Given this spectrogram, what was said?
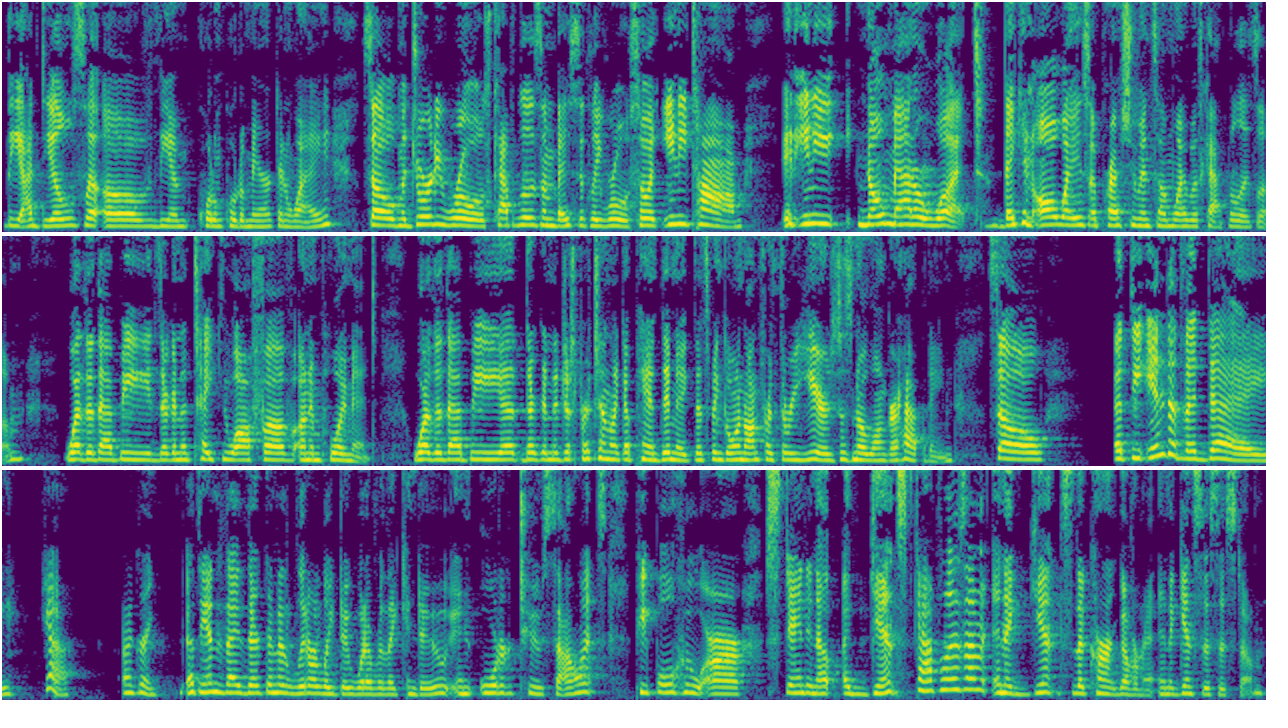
the ideals of the um, quote unquote American way. So majority rules, capitalism basically rules. So at any time, at any no matter what, they can always oppress you in some way with capitalism. Whether that be they're going to take you off of unemployment, whether that be uh, they're going to just pretend like a pandemic that's been going on for 3 years is no longer happening. So at the end of the day, yeah, I agree. At the end of the day, they're going to literally do whatever they can do in order to silence people who are standing up against capitalism and against the current government and against the system.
